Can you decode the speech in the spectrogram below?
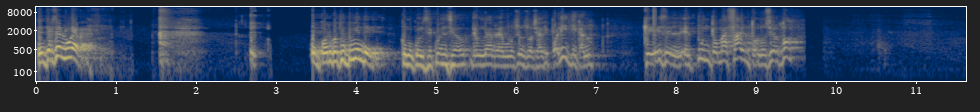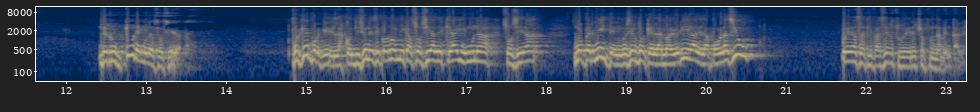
En tercer lugar, el poder constituyente como consecuencia de una revolución social y política, ¿no? que es el, punto más alto, ¿no es cierto?, de ruptura en una sociedad. ¿Por qué? Porque las condiciones económicas, sociales que hay en una sociedad no permiten, ¿no es cierto?, que la mayoría de la población pueda satisfacer sus derechos fundamentales,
